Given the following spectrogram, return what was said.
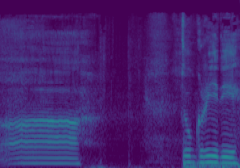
Ah, too greedy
